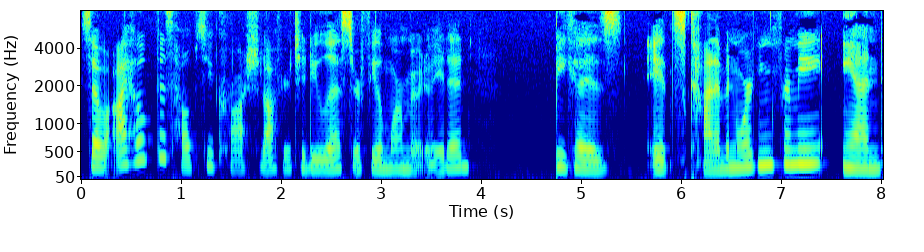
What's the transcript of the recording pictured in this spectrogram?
So I hope this helps you cross it off your to do list or feel more motivated because it's kind of been working for me. And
